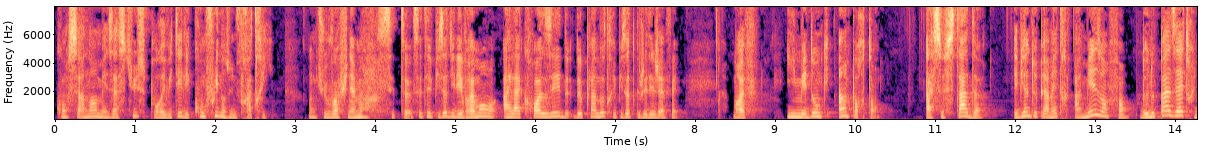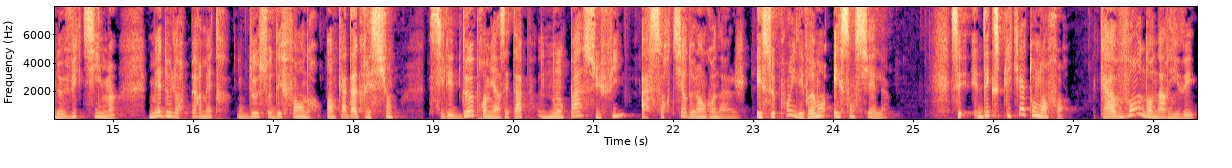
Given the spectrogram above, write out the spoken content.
concernant mes astuces pour éviter les conflits dans une fratrie. Donc tu vois finalement, cet épisode, il est vraiment à la croisée de, de plein d'autres épisodes que j'ai déjà fait. Bref, il m'est donc important, à ce stade, eh bien de permettre à mes enfants de ne pas être une victime, mais de leur permettre de se défendre en cas d'agression, si les deux premières étapes n'ont pas suffi à sortir de l'engrenage. Et ce point, il est vraiment essentiel. C'est d'expliquer à ton enfant qu'avant d'en arriver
